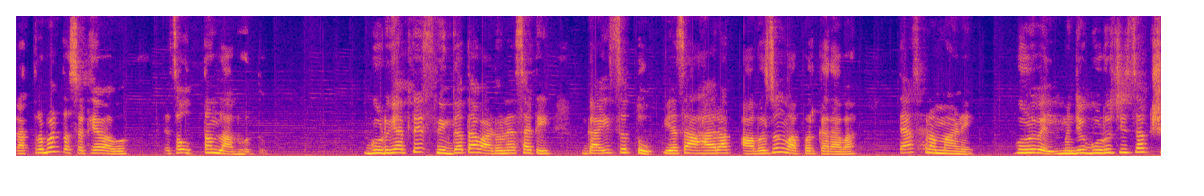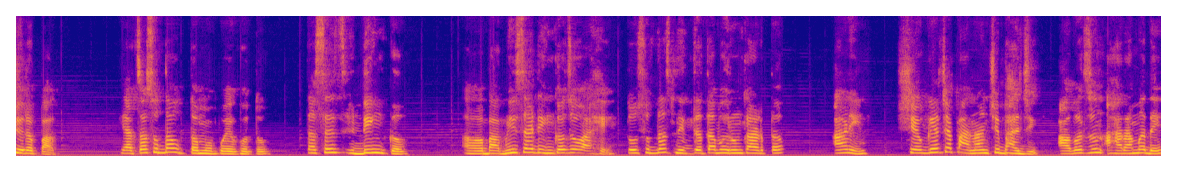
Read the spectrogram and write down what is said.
रात्रभर तसं ठेवावं त्याचा उत्तम लाभ होतो. गुडघ्यातली स्निग्धता वाढवण्यासाठी गाईचं तूप याचा आहारात आवर्जून वापर करावा. त्याचप्रमाणे गुळवेल म्हणजे गुडुचीचा क्षीरपाक याचा सुद्धा उत्तम उपयोग होतो. तसेच डिंक बाभळीचा डिंक जो आहे तो सुद्धा स्निग्धता भरून काढतं आणि शेवग्याच्या पानांची भाजी आवर्जून आहारामध्ये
